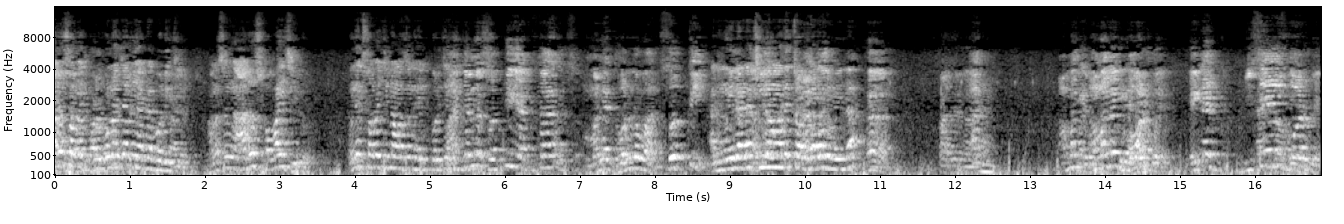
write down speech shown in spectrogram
আরও সবাই যে আমি একা করেছি। আমার সঙ্গে আরও সবাই ছিল। অনেক সবাই ছিল আমার সঙ্গে হেল্প করেছে। তার জন্য সত্যি একটা মানে ধন্যবাদ সত্যি। আর মহিলাটা ছিল আমাদের চটপাড়ার মহিলা। হ্যাঁ। আমাদের আমাদের গর্ব এটা বিশেষ গর্বে।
